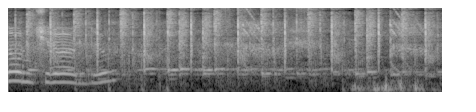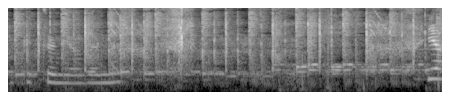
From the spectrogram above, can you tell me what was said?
12 lira öldü. Hakikaten ya ben de. Ya.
